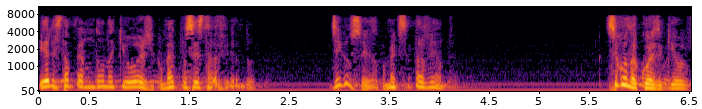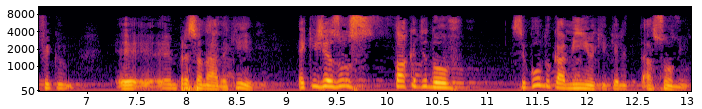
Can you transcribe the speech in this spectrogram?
Ele está perguntando aqui hoje, como é que você está vendo? Diga ao Senhor, como é que você está vendo? Segunda coisa que eu fico é, impressionado aqui é que Jesus toca de novo. Segundo caminho aqui que ele assume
